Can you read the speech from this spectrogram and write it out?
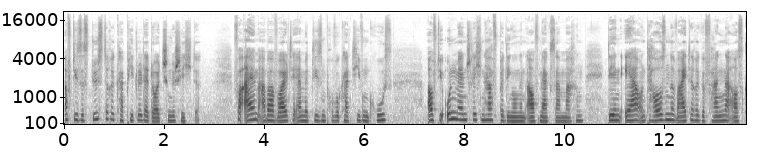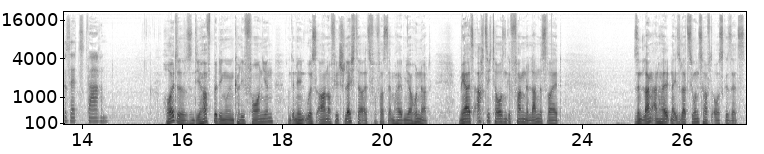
auf dieses düstere Kapitel der deutschen Geschichte. Vor allem aber wollte er mit diesem provokativen Gruß auf die unmenschlichen Haftbedingungen aufmerksam machen, denen er und tausende weitere Gefangene ausgesetzt waren. Heute sind die Haftbedingungen in Kalifornien und in den USA noch viel schlechter als vor fast einem halben Jahrhundert. Mehr als 80.000 Gefangene landesweit sind langanhaltender Isolationshaft ausgesetzt,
